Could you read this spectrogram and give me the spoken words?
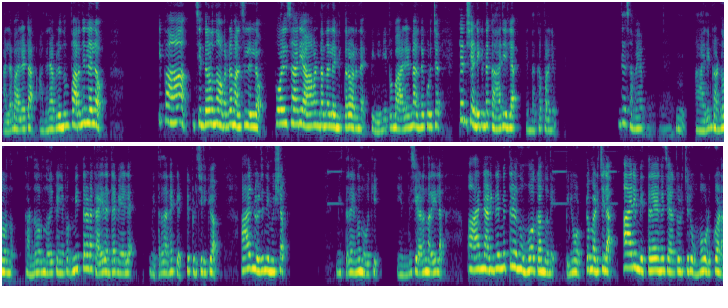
അല്ല ബാലേട്ട അതിനവരൊന്നും പറഞ്ഞില്ലല്ലോ. ഇപ്പൊ ആ ചിന്തകളൊന്നും അവരുടെ മനസ്സിലല്ലോ. പോലീസുകാരി ആവണ്ടെന്നല്ലേ മിത്ര പറഞ്ഞത് പിന്നെ ഇനിയിപ്പോ ബാലേട്ടൻ അതിനെക്കുറിച്ച് ടെൻഷൻ അടിക്കേണ്ട കാര്യമില്ല എന്നൊക്കെ പറഞ്ഞു. ഇതേ സമയം ആര്യം കണ്ണു തുറന്നു. കണ്ണു തുറന്നു നോക്കി കഴിഞ്ഞപ്പോൾ മിത്രയുടെ കൈ തന്റെ മേലെ. മിത്ര തന്നെ കെട്ടിപ്പിടിച്ചിരിക്കുക ഒരു നിമിഷം മിത്ര അങ്ങ് നോക്കി. എന്ത് ചെയ്യണമെന്നറിയില്ല. ആരിനാണെങ്കിലും മിത്രയൊന്ന് ഉമ്മ വെക്കാൻ തോന്നി. പിന്നെ ഒട്ടും മടിച്ചില്ല. ആരും മിത്രയെ അങ്ങ് ചേർത്ത് പിടിച്ചൊരു ഉമ്മ കൊടുക്കുകയാണ്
